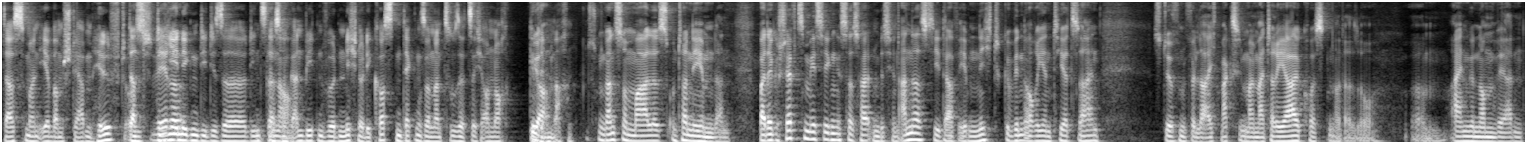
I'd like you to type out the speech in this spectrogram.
dass man ihr beim Sterben hilft das und diejenigen, die diese Dienstleistung genau. anbieten würden, nicht nur die Kosten decken, sondern zusätzlich auch noch Gewinn ja, machen. Das ist ein ganz normales Unternehmen dann. Bei der geschäftsmäßigen ist das halt ein bisschen anders. Die darf eben nicht gewinnorientiert sein. Es dürfen vielleicht maximal Materialkosten oder so ähm, eingenommen werden.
